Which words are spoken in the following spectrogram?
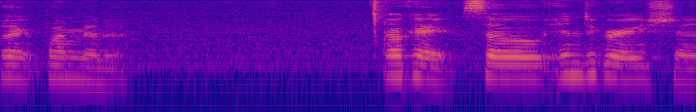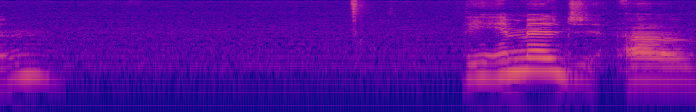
All right, one minute. Okay, so integration. The image of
